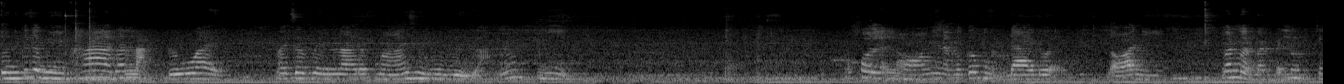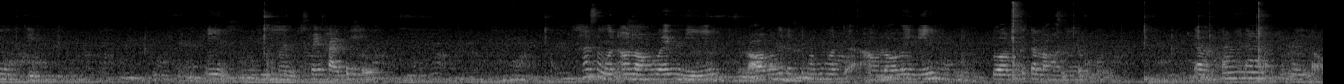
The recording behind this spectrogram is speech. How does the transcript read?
ตัวนี้ก็จะมีผ้าด้านหลังด้วย มันจะเป็นลายดอกไม้สีเหลืองนี่คนและล้อเนี่ยนะมันก็หมุนได้ด้วยล้ออันนี้ มันเหมือนมันเป็นรถจริงๆนี่มันคล้ายๆเป็นรถถ้าสมมติเอาล้อไว้อย่างนี้ล้อมันก็จะขึ้นมาข้างบนแต่เอาล้อไว้อย่างนี้ ตัวมันก็จะลอยนะทุกคนแต่มันตั้งไม่ได้ทำไมล้อ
